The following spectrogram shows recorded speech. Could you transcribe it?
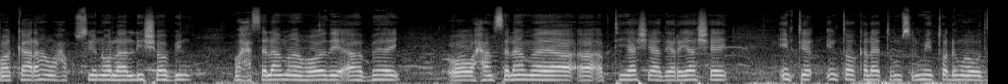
Waa gaar ahaan waxaa ku sii noolaa lii shopping waxaa salaamaya hooyaday aabbahay oo waxaan salaamayaa abtiyaashay adeerayaashay inta intoo kaleeto muslimiinta oo dhan waa wada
